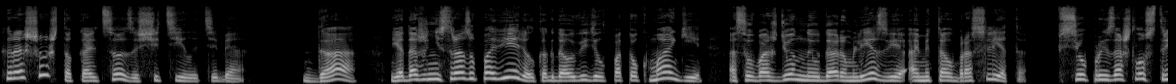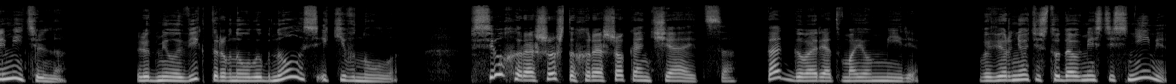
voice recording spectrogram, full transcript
Хорошо, что кольцо защитило тебя. Да, я даже не сразу поверил, когда увидел поток магии, освобожденный ударом лезвия о металл браслета. Все произошло стремительно. Людмила Викторовна улыбнулась и кивнула. «Все хорошо, что хорошо кончается. Так говорят в моем мире. Вы вернетесь туда вместе с ними?»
